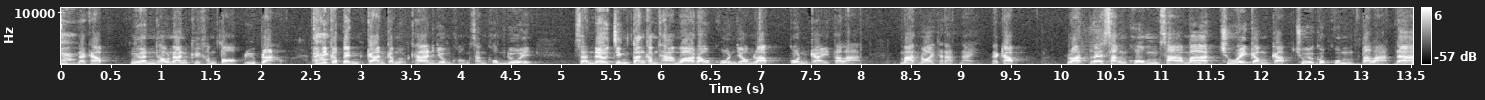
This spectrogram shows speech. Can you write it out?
ค่ะนะครับเงินเท่านั้นคือคำตอบหรือเปล่า อันนี้ก็เป็นการกำหนดค่านิยมของสังคมด้วย ซันเดลจึงตั้งคำถามว่าเราควรยอมรับกลไกตลาดมากน้อยขนาดไหนนะครับรัฐและสังคมสามารถช่วยกำกับช่วยควบคุมตลาดได้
